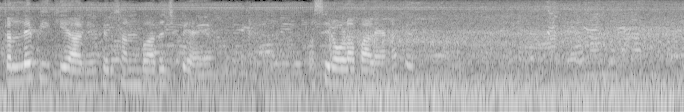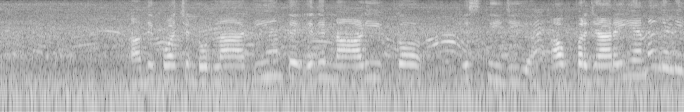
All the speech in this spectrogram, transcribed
ਇਕੱਲੇ ਪੀ ਕੇ ਆ ਗਏ, ਫਿਰ ਸਾਨੂੰ ਬਾਅਦ ਚ ਪਿਆਇਆ ਅਸੀਂ ਰੌਲਾ ਪਾ ਲਿਆ ਨਾ ਫਿਰ। ਆ ਦੇਖੋ ਆ ਚੰਡੋਲਾਂ ਆ ਗਈਆਂ ਤੇ ਇਹਦੇ ਨਾਲ ਹੀ ਇੱਕ ਕਿਸ਼ਤੀ ਜੀ ਆ। ਆ ਉੱਪਰ ਜਾ ਰਹੀ ਹੈ ਨਾ ਜਿਹੜੀ?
